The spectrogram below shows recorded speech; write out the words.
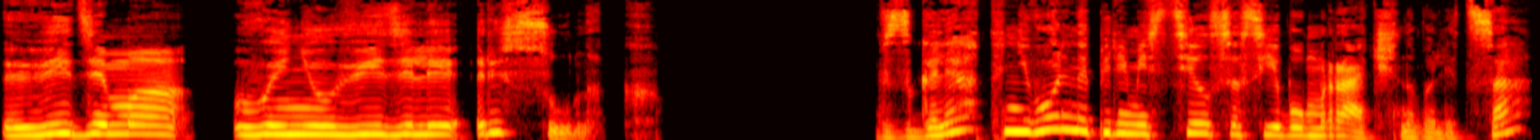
Видимо, вы не увидели рисунок. Взгляд невольно переместился с его мрачного лица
